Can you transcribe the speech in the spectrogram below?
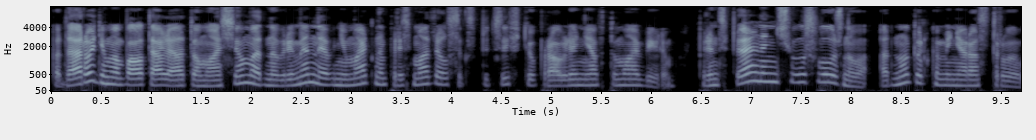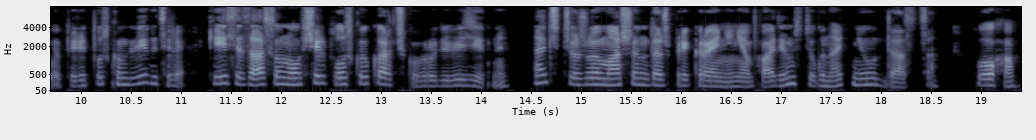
По дороге мы болтали о том о сём, и одновременно я внимательно присматривался к специфике управления автомобилем. Принципиально ничего сложного, одно только меня расстроило. Перед пуском двигателя Кейси засунул в щель плоскую карточку, вроде визитной. Значит, чужую машину даже при крайней необходимости угнать не удастся. Плохо.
